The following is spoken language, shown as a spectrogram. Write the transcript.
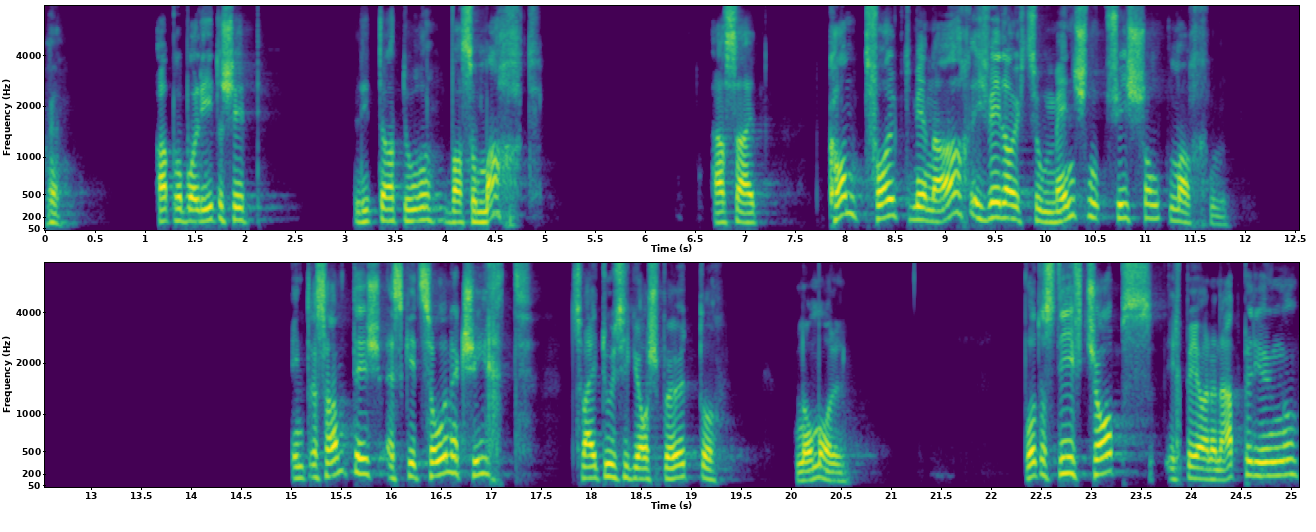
apropos Leadership, Literatur, was er macht? Er sagt, kommt, folgt mir nach, ich will euch zu Menschenfischern machen. Interessant ist, es gibt so eine Geschichte, 2000 Jahre später, nochmal. Wo der Steve Jobs, ich bin ja ein Apple-Jünger,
